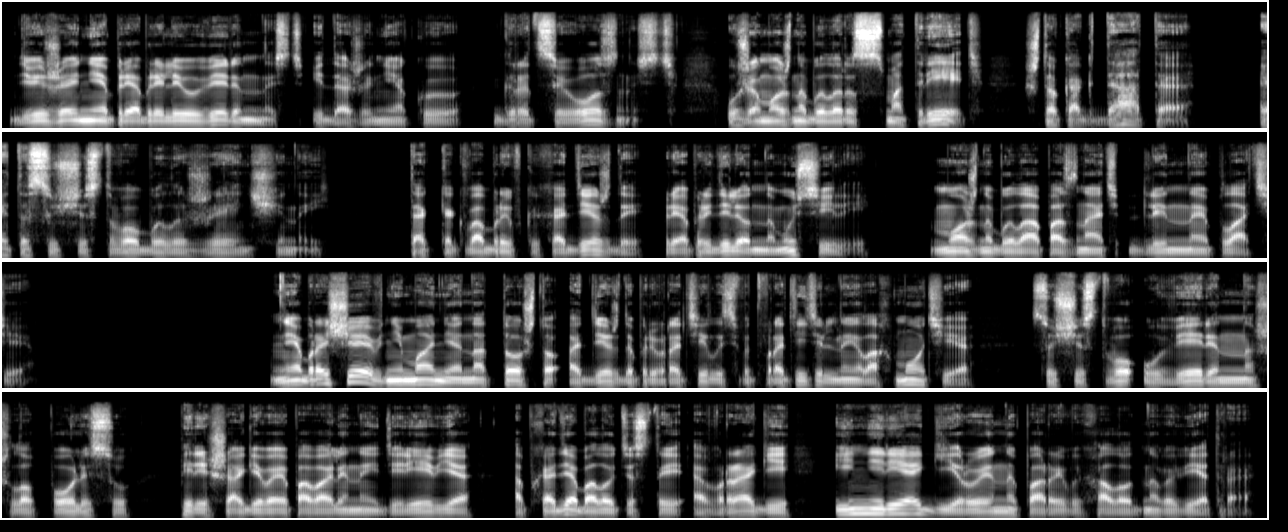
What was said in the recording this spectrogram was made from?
Движения приобрели уверенность и даже некую грациозность. Уже можно было рассмотреть, что когда-то это существо было женщиной, так как в обрывках одежды при определенном усилии можно было опознать длинное платье. Не обращая внимания на то, что одежда превратилась в отвратительные лохмотья, существо уверенно шло по лесу, перешагивая поваленные деревья, обходя болотистые овраги и не реагируя на порывы холодного ветра.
